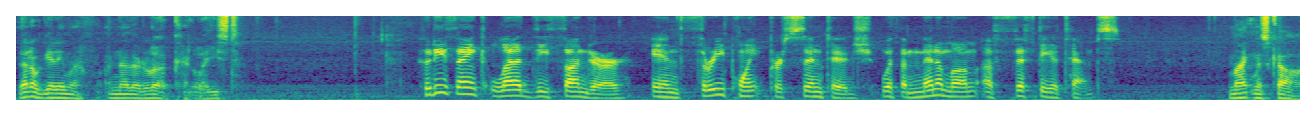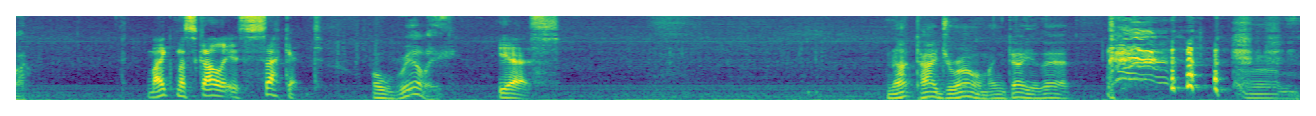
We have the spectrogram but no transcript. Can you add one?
that'll get him a, another look at least. Who do you think led the Thunder in three point percentage with a minimum of 50 attempts? Mike Muscala. Mike Muscala is second. Oh, really? Yes. Not Ty Jerome, I can tell you that. um,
